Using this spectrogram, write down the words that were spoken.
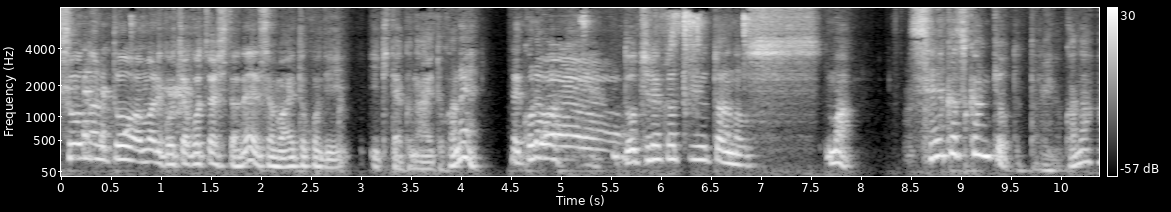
そうなると、あんまりごちゃごちゃしたね、狭いとこに行きたくないとかね。で、これは、うんどちらかというと、あの、すまあ、生活環境って言ったらいいのかな。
